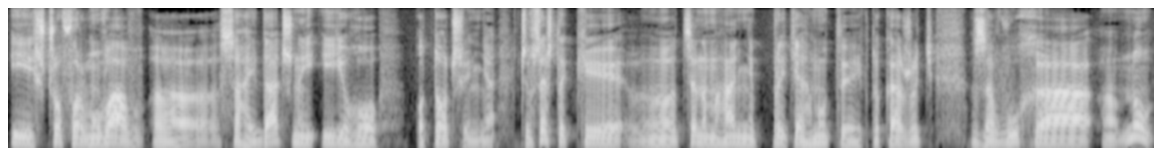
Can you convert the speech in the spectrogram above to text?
і що формував е, Сагайдачний і його. Оточення, чи все ж таки е, це намагання притягнути, як то кажуть, за вуха е, ну,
